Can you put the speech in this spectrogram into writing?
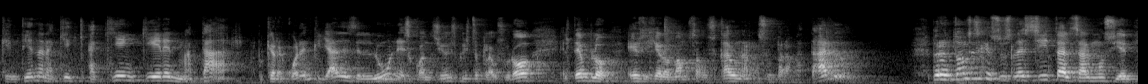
que entiendan a a quién quieren matar. Porque recuerden que ya desde el lunes, cuando el Señor Jesucristo clausuró el templo, ellos dijeron, vamos a buscar una razón para matarlo. Pero entonces Jesús les cita el Salmo 100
